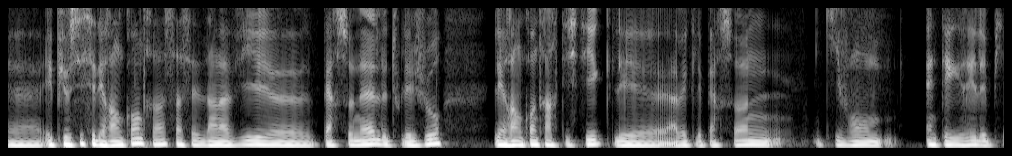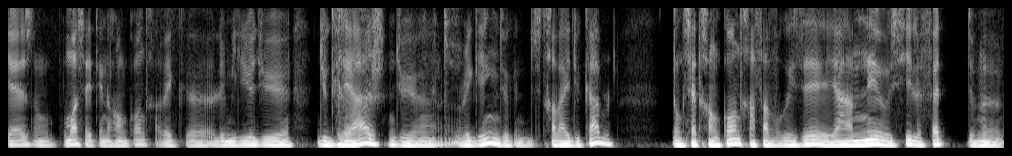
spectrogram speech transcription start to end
et puis aussi, c'est des rencontres. Hein. ça, c'est dans la vie personnelle de tous les jours. Les rencontres artistiques les, avec les personnes qui vont intégrer les pièces. Donc, pour moi, ça a été une rencontre avec euh, le milieu du, du gréage, du euh, rigging, du, travail du câble. Donc, cette rencontre a favorisé et a amené aussi le fait de me,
